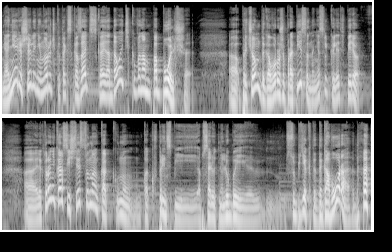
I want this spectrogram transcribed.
И они решили немножечко, так сказать, сказать, а давайте-ка вы нам побольше. Причем договор уже прописан на несколько лет вперед. А, Electronic Arts, естественно, как, ну, как, в принципе, и абсолютно любые субъекты договора, да,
